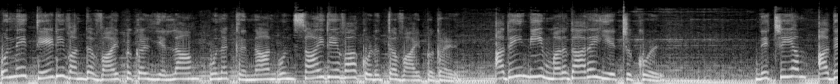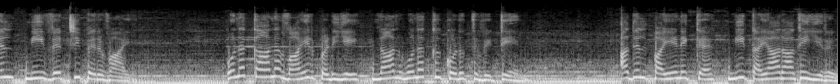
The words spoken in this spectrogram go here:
உன்னை தேடி வந்த வாய்ப்புகள் எல்லாம் உனக்கு நான் உன் சாய்தேவா கொடுத்த வாய்ப்புகள். அதை நீ மனதார ஏற்றுக்கொள். நிச்சயம் அதில் நீ வெற்றி பெறுவாய். உனக்கான வாயிற்படியை நான் உனக்கு கொடுத்து விட்டேன். அதில் பயணிக்க நீ தயாராக இரு.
